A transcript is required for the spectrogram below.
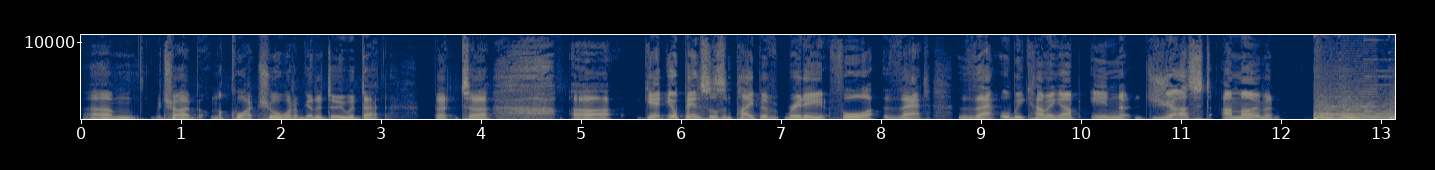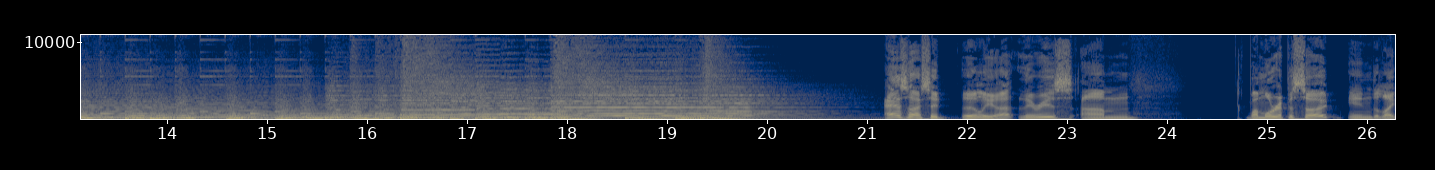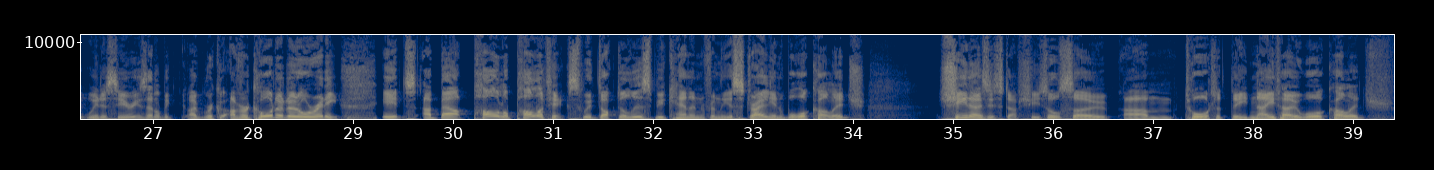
um, which I'm not quite sure what I'm going to do with that. But uh, uh, get your pencils and paper ready for that. That will be coming up in just a moment. As I said earlier, there is um, one more episode in the late winter series. That'll be I've, rec- I've, recorded it already. It's about polar politics with Dr. Liz Buchanan from the Australian War College. She knows this stuff. She's also um, taught at the NATO War College.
